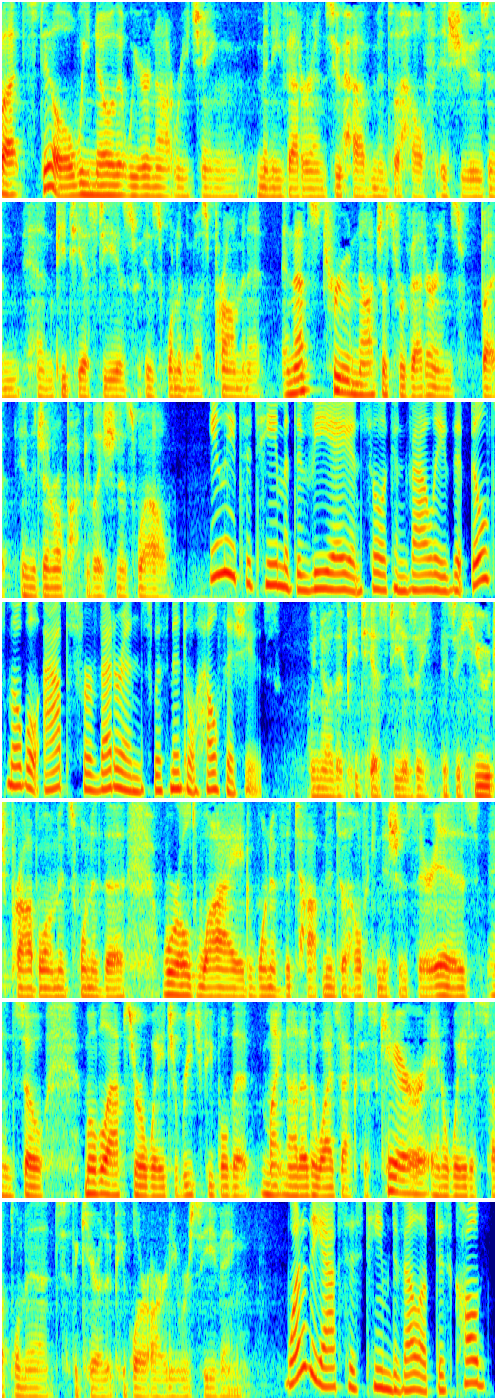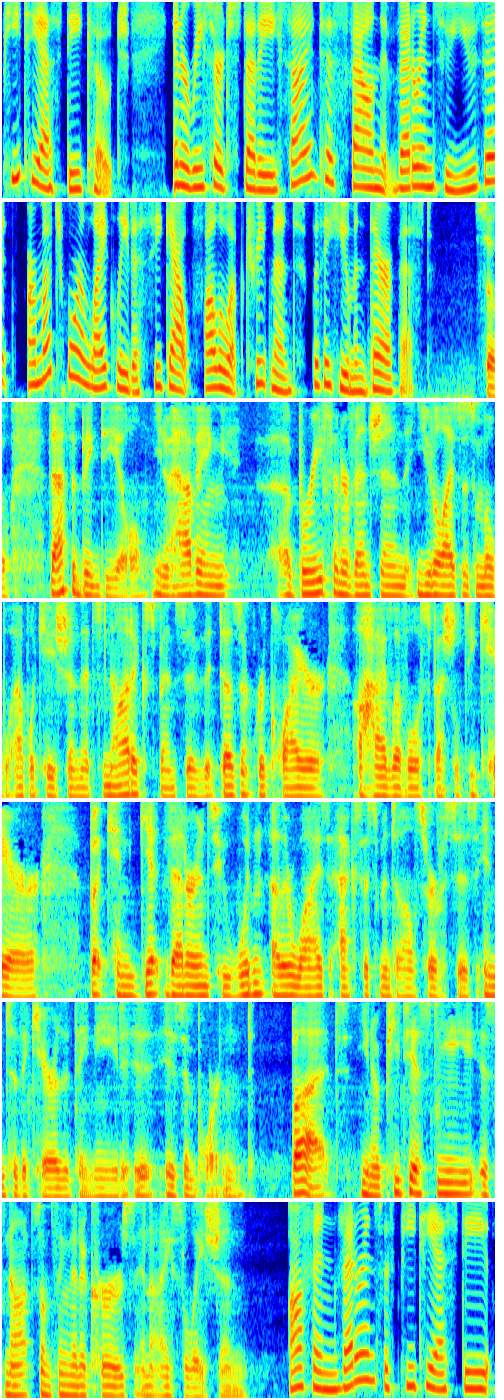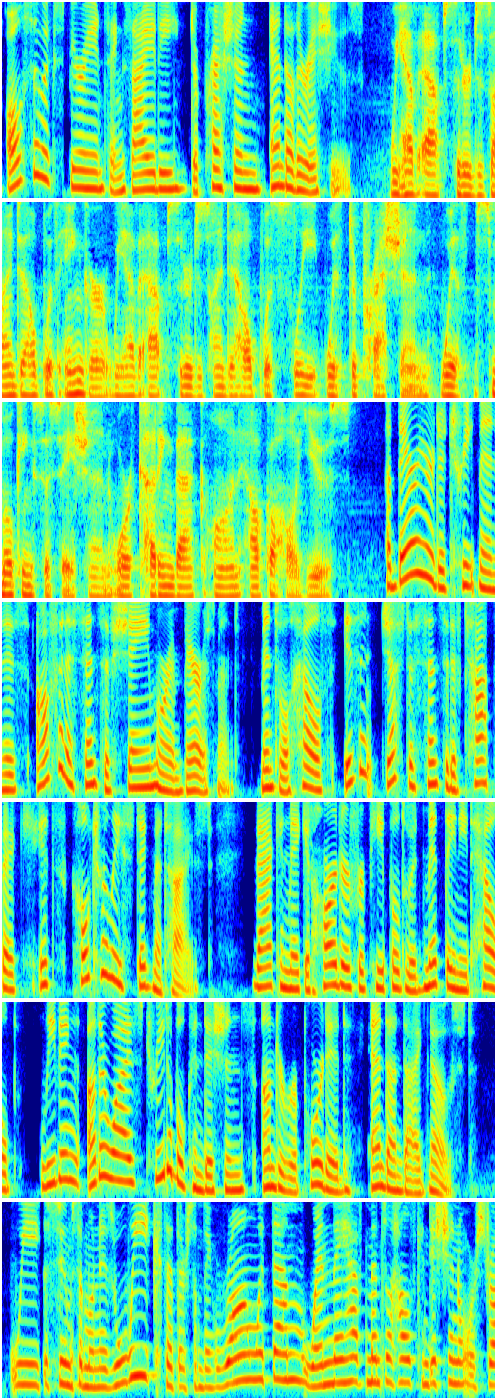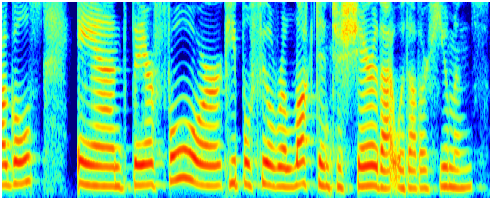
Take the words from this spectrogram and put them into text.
But still, we know that we are not reaching many veterans who have mental health issues, and, and PTSD is, is one of the most prominent. And that's true not just for veterans, but in the general population as well. He leads a team at the VA in Silicon Valley that builds mobile apps for veterans with mental health issues. We know that PTSD is a is a huge problem. It's one of the worldwide one of the top mental health conditions there is. And so mobile apps are a way to reach people that might not otherwise access care and a way to supplement the care that people are already receiving. One of the apps his team developed is called PTSD Coach. In a research study, scientists found that veterans who use it are much more likely to seek out follow up treatment with a human therapist. So that's a big deal. You know, having a brief intervention that utilizes a mobile application that's not expensive, that doesn't require a high level of specialty care, but can get veterans who wouldn't otherwise access mental health services into the care that they need is important. But, you know, PTSD is not something that occurs in isolation. Often, veterans with PTSD also experience anxiety, depression, and other issues. We have apps that are designed to help with anger. We have apps that are designed to help with sleep, with depression, with smoking cessation, or cutting back on alcohol use. A barrier to treatment is often a sense of shame or embarrassment. Mental health isn't just a sensitive topic, it's culturally stigmatized. That can make it harder for people to admit they need help, leaving otherwise treatable conditions underreported and undiagnosed. We assume someone is weak, that there's something wrong with them when they have mental health condition or struggles, and therefore people feel reluctant to share that with other humans.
